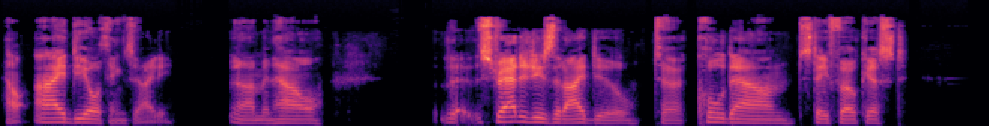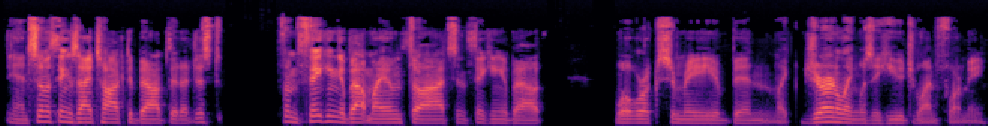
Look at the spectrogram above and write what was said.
how I deal with anxiety, um, and how the strategies that I do to cool down, stay focused, and some of the things I talked about that I just from thinking about my own thoughts and thinking about what works for me have been like journaling was a huge one for me.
